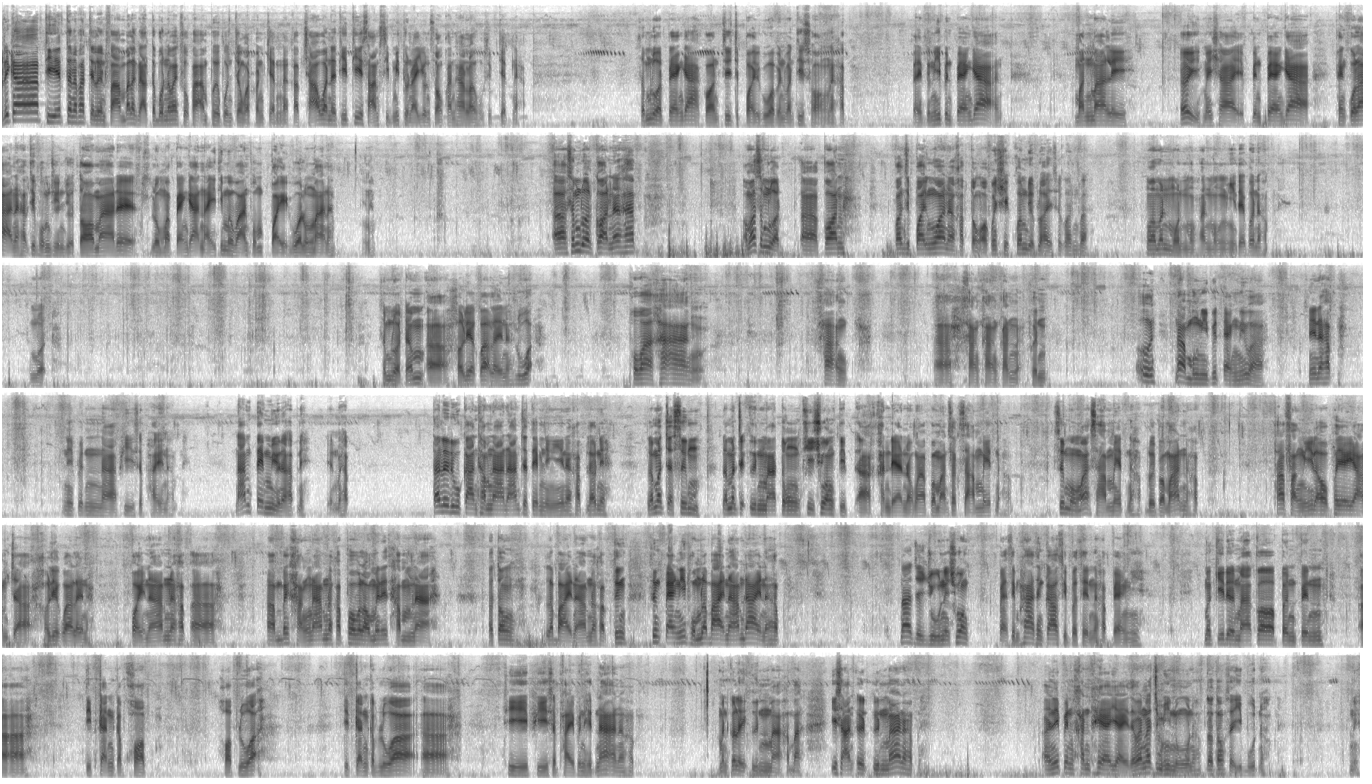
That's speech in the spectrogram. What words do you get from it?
วัสดีครับทีเอฟธนพัฒน์เจริญฟาร์มบ้านหลักดาตำบลน้ำแวกโสภาอำเภอพลจังหวัดขอนแก่นนะครับเช้าวันอาทิตย์ที่ 30 มิถุนายน 2567 นะครับสำรวจแปลงหญ้าก่อนที่จะปล่อยวัวเป็นวันที่ 2 นะครับ แปลงตัวนี้เป็นแปลงหญ้ามันมาเลยเอ้ย ไม่ใช่ เป็นแปลงหญ้าแพงโกล่านะครับ ที่ผมยืนอยู่ต่อมาด้วยลงมาแปลงหญ้าไหนที่เมื่อวานผมปล่อยวัวลงมานะครับนะครับสำรวจก่อนนะครับ เอามาสำรวจก่อน ก่อนสิปล่อยงัวนะครับต้องออกไปเช็คความเรียบร้อยซะก่อนว่างัวมันหม่นมองหันมองนี้ได้บ่นะครับสำรวจสำรวจน้ำอ่าเขาเรียกว่าอะไรนะรั้วเพราะว่าข้างข้างอ่าข้างข้างกันเพิ่นเอ้ยหน้ามองนี้เป็นแอ่งนี่หว่านี่นะครับ นี่เป็นนาพี่สะพ้ยนะครับ น้ำเต็มอยู่นะครับนี่เห็นไหมครับ ถ้าฤดูการทำนาน้ำจะเต็มอย่างนี้นะครับ แล้วเนี่ยแล้วมันจะซึมแล้วมันจะอึนมาตรงที่ช่วงติดอ่าคันแดนออกมาประมาณสักสามเมตรนะครับ ซึมออกมาสามเมตรนะครับ โดยประมาณนะครับ ถ้าฝั่งนี้เราพยายามจะเขาเรียกว่าอะไรนะปล่อยน้ำนะครับอ่าไม่ขังน้ำนะครับ เพราะว่าเราไม่ได้ทำนาเราต้องระบายน้ำนะครับ ซึ่งซึ่งแปลงนี้ผมระบายน้ำได้นะครับ น่าจะอยู่ในช่วง 85-90%นะครับแปลงนี้ เมื่อกี้เดินมาก็เป็นเป็นติดกันกับขอบขอบรั้ว ติดกันกับรั้วทีพีสะพายเป็นเห็ดหน้านะครับ มันก็เลยอึนมาครับบ้านอีสานเอินอึนมากนะครับ อันนี้เป็นคันแทใหญ่แต่ว่าน่าจะมีหนูนะครับ เราต้องใส่อีบูทนะครับนี่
